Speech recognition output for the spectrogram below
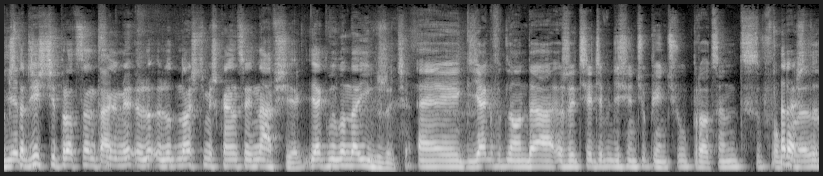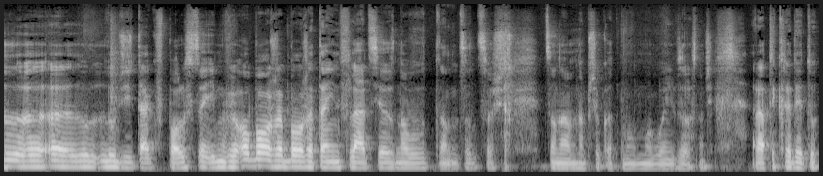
Jed- 40% Tak. mie- lu- ludności mieszkającej na wsi, jak, jak wygląda ich życie. E, Jak wygląda życie 95% w ogóle Reszty. l- ludzi tak w Polsce i mówią, o Boże, Boże, ta inflacja znowu tam co, coś, co nam na przykład mo- mogło im wzrosnąć, raty kredytu.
